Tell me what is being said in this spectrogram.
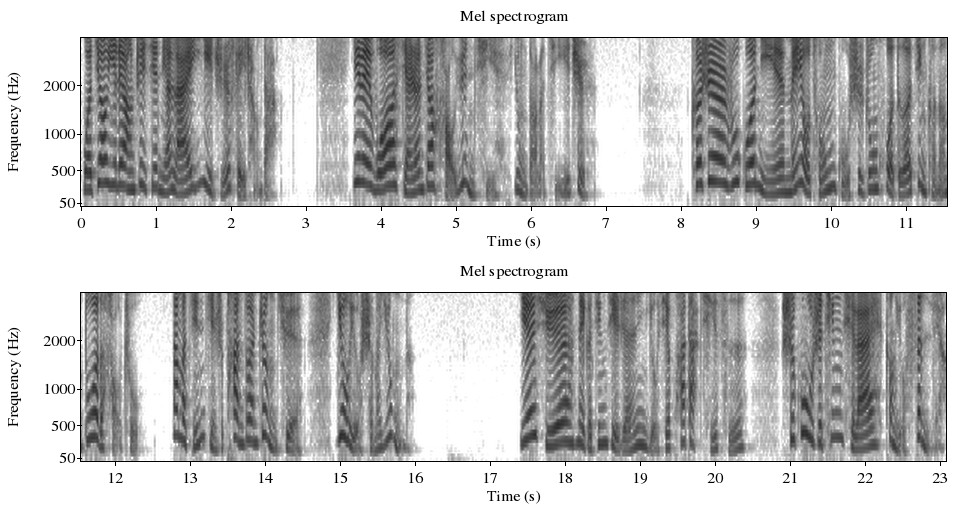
我交易量这些年来一直非常大，因为我显然将好运气用到了极致。可是，如果你没有从股市中获得尽可能多的好处，那么仅仅是判断正确又有什么用呢？”也许那个经纪人有些夸大其词，使故事听起来更有分量。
